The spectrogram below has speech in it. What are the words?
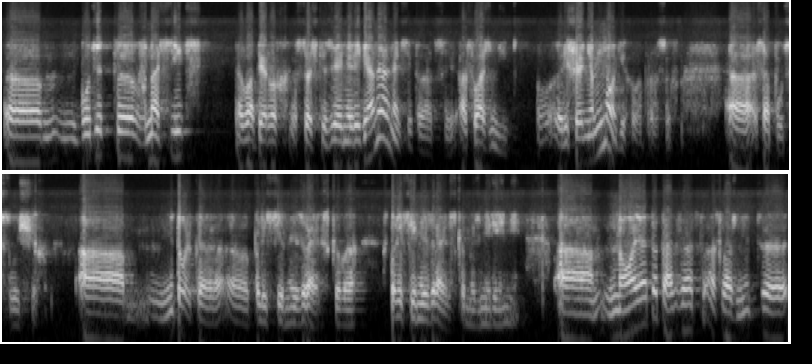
будет вносить, во-первых, с точки зрения региональной ситуации, осложнить решение многих вопросов сопутствующих а не только э, палестино-израильского, в палестино-израильском измерении. А, но это также осложнит э,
